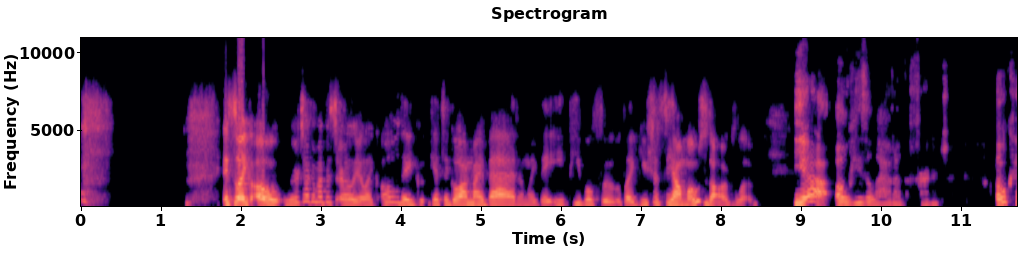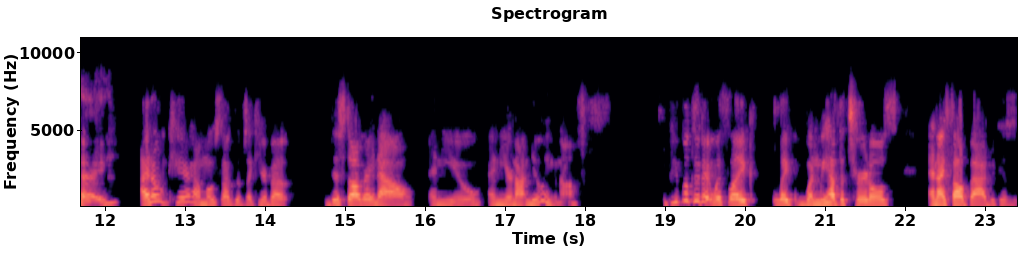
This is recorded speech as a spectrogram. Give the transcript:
it's like, oh, we were talking about this earlier. Like, oh, they g- get to go on my bed and like they eat people food. Like, you should see how most dogs live. Yeah. Oh, he's allowed on the furniture. Okay. I don't care how most dog lives. I care about this dog right now and you, and you're not doing enough. People did it with like like when we had the turtles and I felt bad because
